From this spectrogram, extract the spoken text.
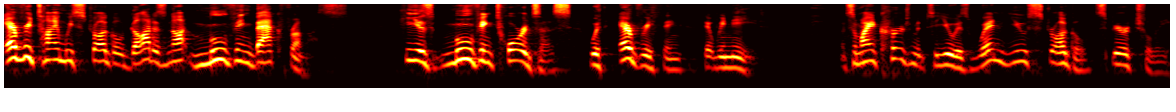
Every time we struggle, God is not moving back from us. He is moving towards us with everything that we need. And so, my encouragement to you is when you struggle spiritually,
